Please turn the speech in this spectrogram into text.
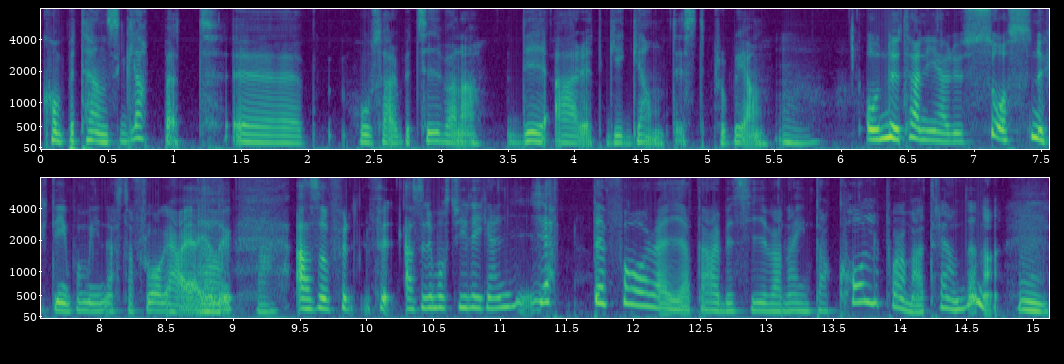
kompetensglappet eh, hos arbetsgivarna det är ett gigantiskt problem. Mm. Och nu tangerar du så snyggt in på min nästa fråga här Jenny. Ja, ja. Alltså, för, för, alltså det måste ju ligga en jättefara i att arbetsgivarna inte har koll på de här trenderna. Mm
